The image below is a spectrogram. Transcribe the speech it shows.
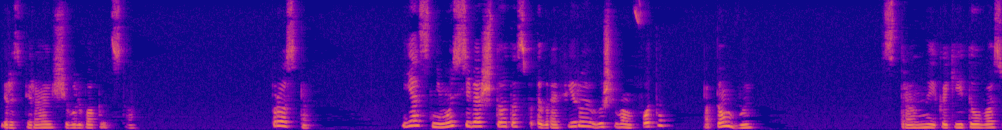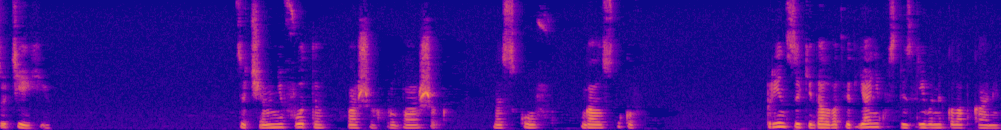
и распирающего любопытства. Просто. Я сниму с себя что-то, сфотографирую, вышлю вам фото, потом вы. Странные какие-то у вас утехи. Зачем мне фото ваших рубашек, носков, галстуков? Принц закидал в ответ Янику слезливыми колобками.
